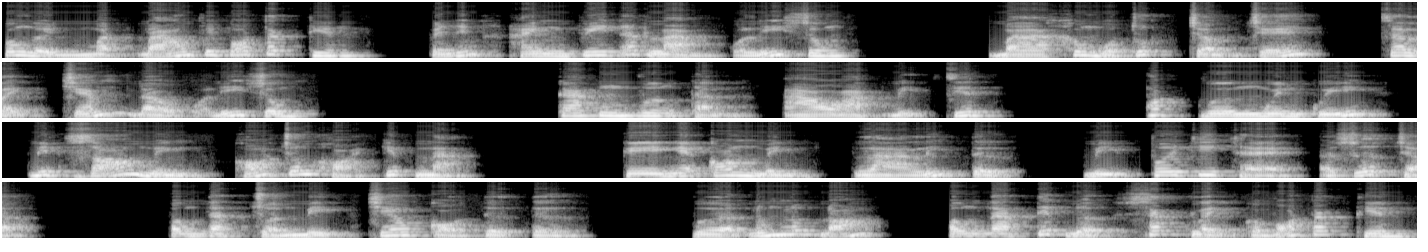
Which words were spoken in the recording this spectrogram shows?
có người mật báo với Võ Tắc Thiên về những hành vi đã làm của Lý Dung. Bà không một chút chậm chế ra lệnh chém đầu của Lý Dung. Các vương thần ao ạt bị giết. Hoắc vương nguyên quý biết rõ mình khó chống khỏi kiếp nạn khi nghe con mình là Lý Tử bị phơi thi thể ở giữa chợ. Ông ta chuẩn bị treo cổ tự tử. Vừa đúng lúc đó, ông ta tiếp được sắc lệnh của Võ Tắc Thiên.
